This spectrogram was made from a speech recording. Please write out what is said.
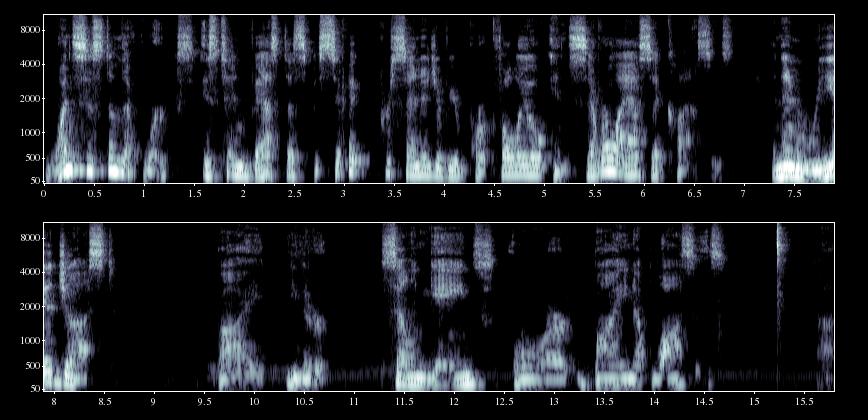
one system that works is to invest a specific percentage of your portfolio in several asset classes and then readjust by either selling gains or buying up losses. Uh,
